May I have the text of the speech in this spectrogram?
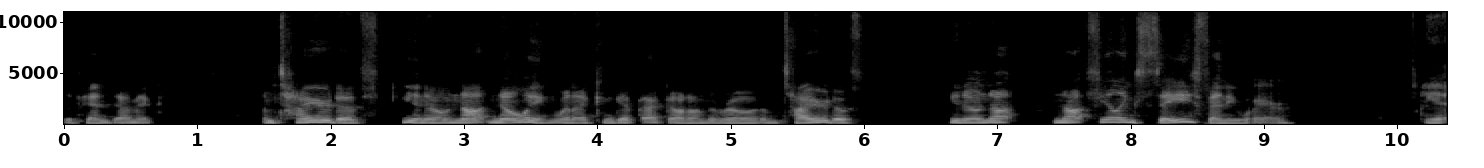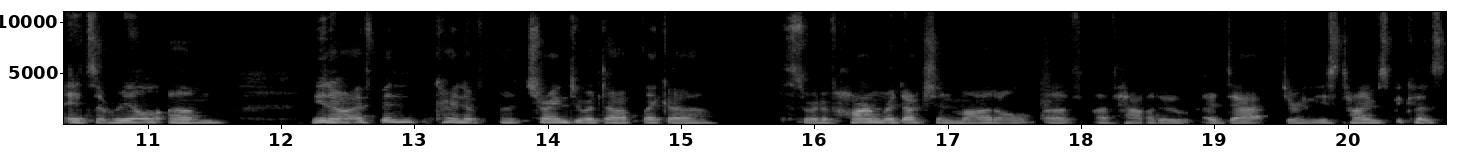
the pandemic. I'm tired of you know not knowing when i can get back out on the road. I'm tired of you know not not feeling safe anywhere. Yeah it's a real um you know, I've been kind of uh, trying to adopt like a sort of harm reduction model of, of how to adapt during these times because,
